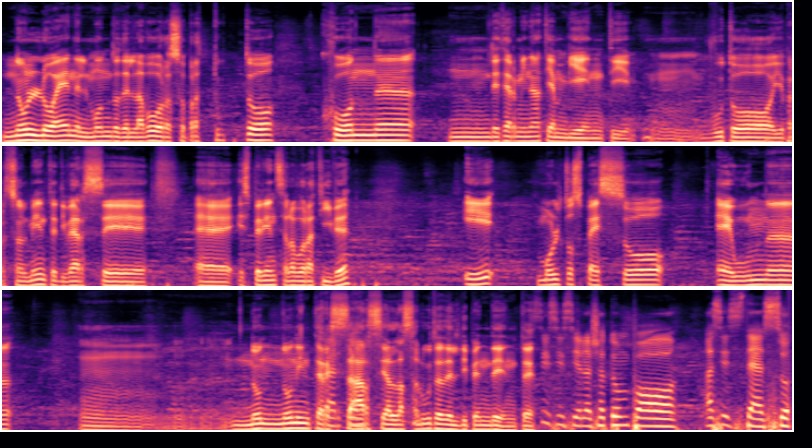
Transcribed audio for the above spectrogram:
non lo è nel mondo del lavoro, soprattutto con mh, mm, determinati ambienti. Mh, mm, ho avuto io personalmente diverse eh, esperienze lavorative e molto spesso è un non, non, interessarsi certo. alla salute del dipendente. Sì, sì, sì, è lasciato un po' a se stesso.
